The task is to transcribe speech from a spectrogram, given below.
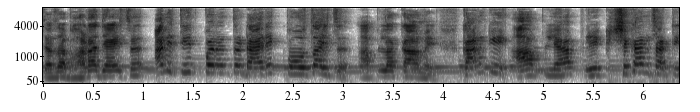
त्याचा भाडा द्यायचं आणि तिथपर्यंत डायरेक्ट पोहोचायचं आपलं काम आहे. कारण की आपल्या प्रेक्षकांसाठी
